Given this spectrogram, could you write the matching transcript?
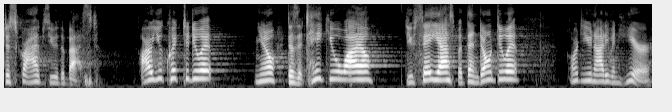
describes you the best? Are you quick to do it? You know, does it take you a while? Do you say yes, but then don't do it? Or do you not even hear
